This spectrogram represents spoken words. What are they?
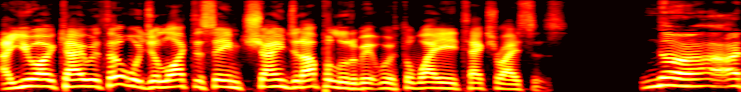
Are you okay with it? Would you like to see him change it up a little bit with the way he attacks races? No, I,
